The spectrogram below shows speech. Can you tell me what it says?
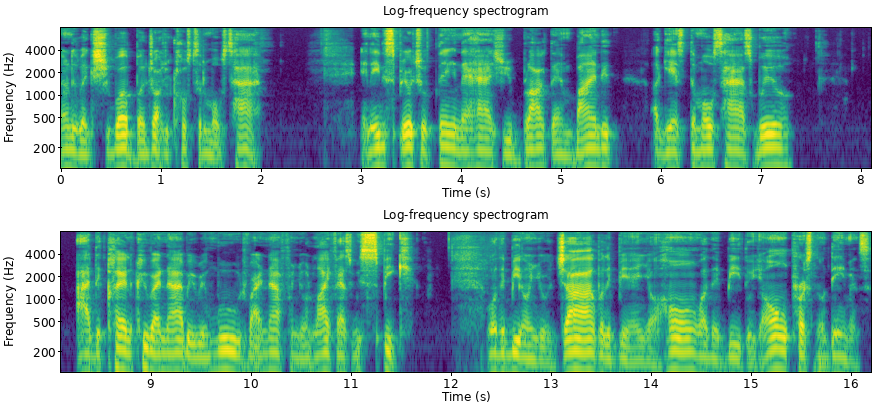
not only wakes you up, but draws you close to the Most High. And any spiritual thing that has you blocked and binded against the Most High's will, I declare and decree right now be removed right now from your life as we speak. Whether it be on your job, whether it be in your home, whether it be through your own personal demons,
